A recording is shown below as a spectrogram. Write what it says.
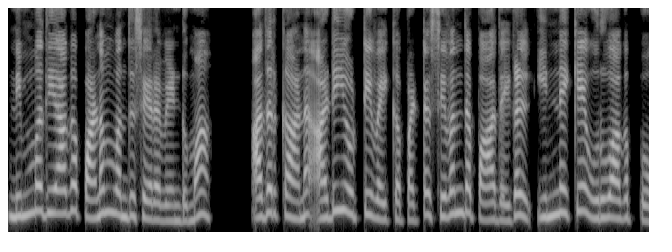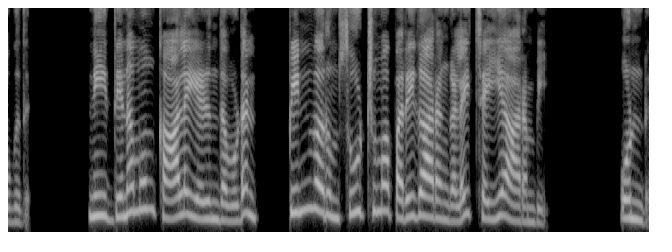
நிம்மதியாக பணம் வந்து சேர வேண்டுமா? அதற்கான அடியொட்டி வைக்கப்பட்ட சிவந்த பாதைகள் இன்னைக்கே உருவாகப் போகுது. நீ தினமும் காலை எழுந்தவுடன் பின்வரும் சூட்சும பரிகாரங்களைச் செய்ய ஆரம்பி. ஒன்று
